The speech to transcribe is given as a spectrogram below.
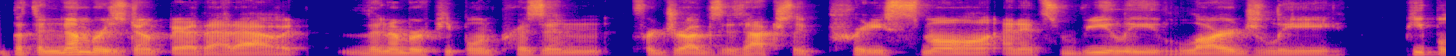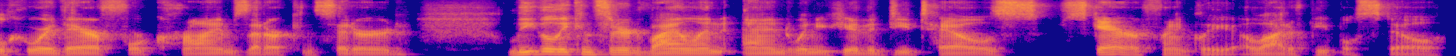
But the numbers don't bear that out. The number of people in prison for drugs is actually pretty small, and it's really largely people who are there for crimes that are considered legally considered violent and when you hear the details scare frankly a lot of people still.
